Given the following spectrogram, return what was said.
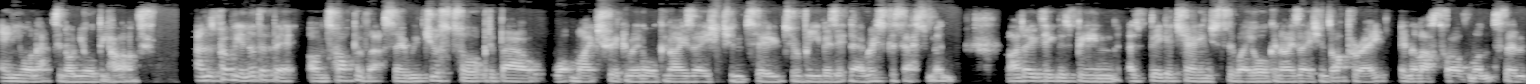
anyone acting on your behalf. And there's probably another bit on top of that. So we've just talked about what might trigger an organisation to to revisit their risk assessment. I don't think there's been as big a change to the way organisations operate in the last 12 months than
